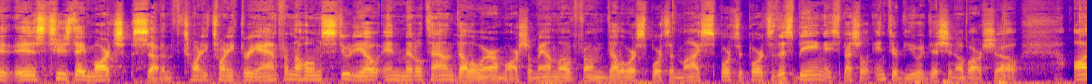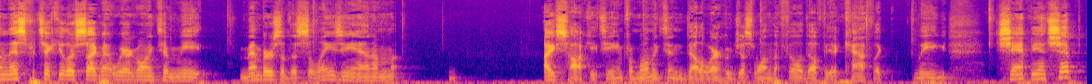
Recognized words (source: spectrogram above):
It is Tuesday, March 7th, 2023, and from the home studio in Middletown, Delaware, Marshall Manlove from Delaware Sports and My Sports Reports. This being a special interview edition of our show. On this particular segment, we are going to meet members of the Salesianum ice hockey team from Wilmington, Delaware, who just won the Philadelphia Catholic League Championship,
